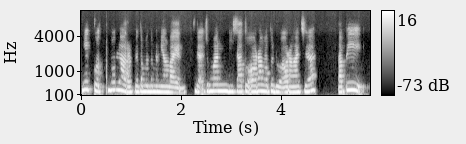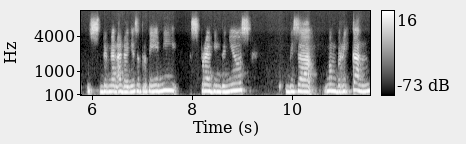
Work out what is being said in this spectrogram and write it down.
ngikut nular ke teman-teman yang lain. Nggak cuman di satu orang atau dua orang aja tapi dengan adanya seperti ini spreading the news bisa memberikan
